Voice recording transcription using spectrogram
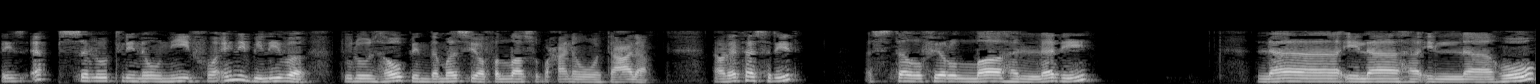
There is absolutely no need for any believer to lose hope in the mercy of Allah subhanahu wa ta'ala. Now let us read أستغفر الله الذي لا إله إلا هو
